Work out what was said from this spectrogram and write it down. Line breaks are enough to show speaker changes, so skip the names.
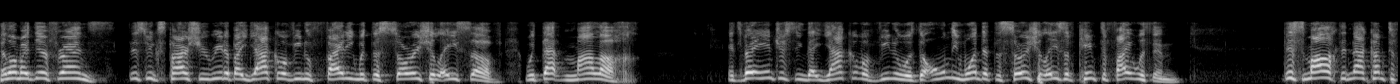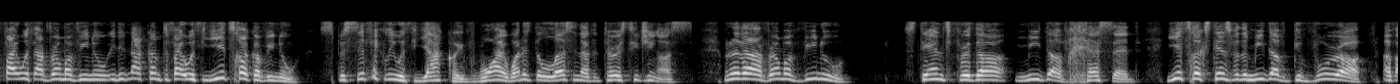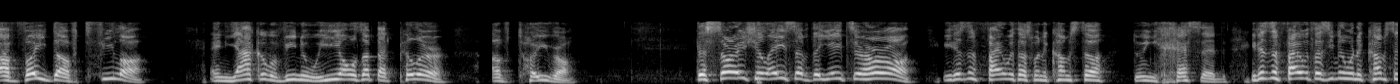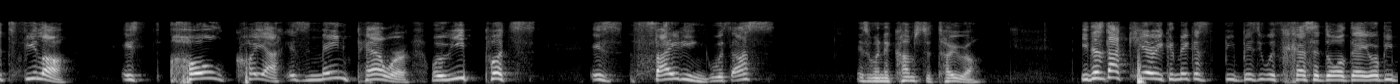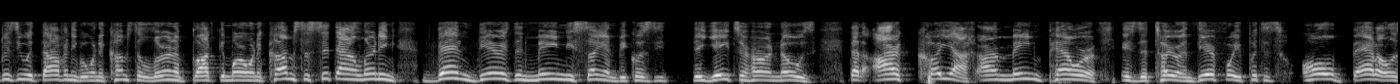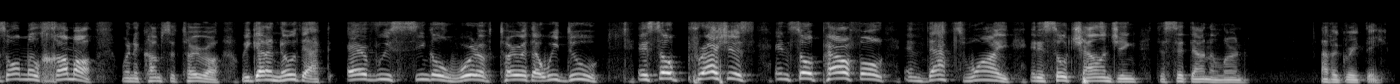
Hello, my dear friends. This week's parsha you read about Yaakov Avinu fighting with the Sori Shel Esav, with that Malach. It's very interesting that Yaakov Avinu was the only one that the Sori Shel Esav came to fight with him. This Malach did not come to fight with Avram Avinu. He did not come to fight with Yitzchak Avinu, specifically with Yaakov. Why? What is the lesson that the Torah is teaching us? We know that Avram Avinu stands for the midah of Chesed. Yitzchak stands for the midah of Gevura, of Avodah, of Tefillah. And Yaakov Avinu, he holds up that pillar of Torah. The Sari Shel Esav, the Yetzer Hara, he doesn't fight with us when it comes to doing Chesed. He doesn't fight with us even when it comes to Tefillah. His whole koyach, his main power, where he puts is fighting with us, is when it comes to Torah. He does not care. He can make us be busy with chesed all day or be busy with davening. But when it comes to learn a blot gemara, when it comes to sit down and learning, then there is the main nisayan because the, the Yetzer Hara knows that our koyach, our main power, is the Torah, and therefore he puts his whole battle, his whole milchama when it comes to Torah. We gotta know that every single word of Torah that we do is so precious and so powerful, and that's why it is so challenging to sit down and learn. Have a great day.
